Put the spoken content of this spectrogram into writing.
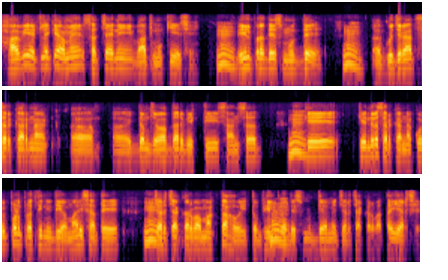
હાવી એટલે કે અમે સચ્ચાઈની વાત મૂકીએ છીએ. ભીલ પ્રદેશ મુદ્દે ગુજરાત સરકારના એકદમ જવાબદાર વ્યક્તિ સાંસદ કે કેન્દ્ર સરકારના કોઈ પણ પ્રતિનિધિ અમારી સાથે ચર્ચા કરવા માંગતા હોય તો ભીલ પ્રદેશ મુદ્દે અમે ચર્ચા કરવા તૈયાર છે.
